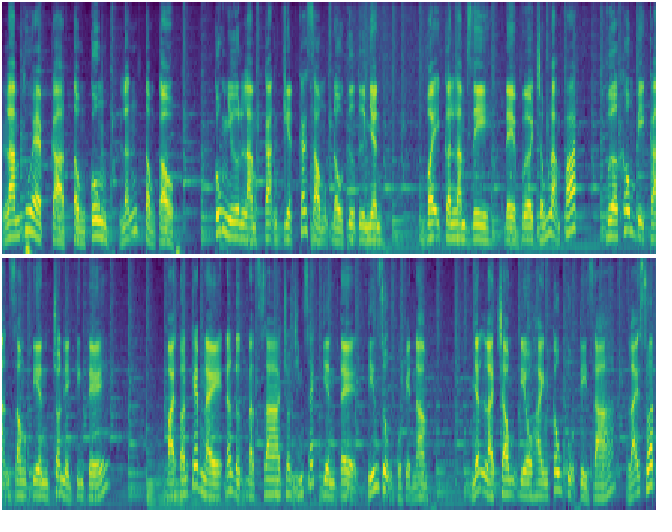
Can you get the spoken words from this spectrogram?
làm thu hẹp cả tổng cung lẫn tổng cầu, cũng như làm cạn kiệt các dòng đầu tư tư nhân. Vậy cần làm gì để vừa chống lạm phát, vừa không bị cạn dòng tiền cho nền kinh tế? Bài toán kép này đang được đặt ra cho chính sách tiền tệ tín dụng của Việt Nam, nhất là trong điều hành công cụ tỷ giá, lãi suất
